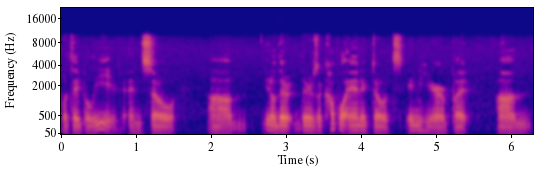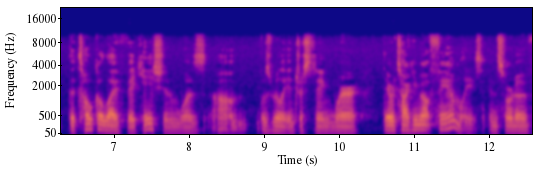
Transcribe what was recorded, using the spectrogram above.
what they believe. And so, um, you know, there there's a couple anecdotes in here, but um, the Toca Life Vacation was um, was really interesting, where they were talking about families and sort of,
